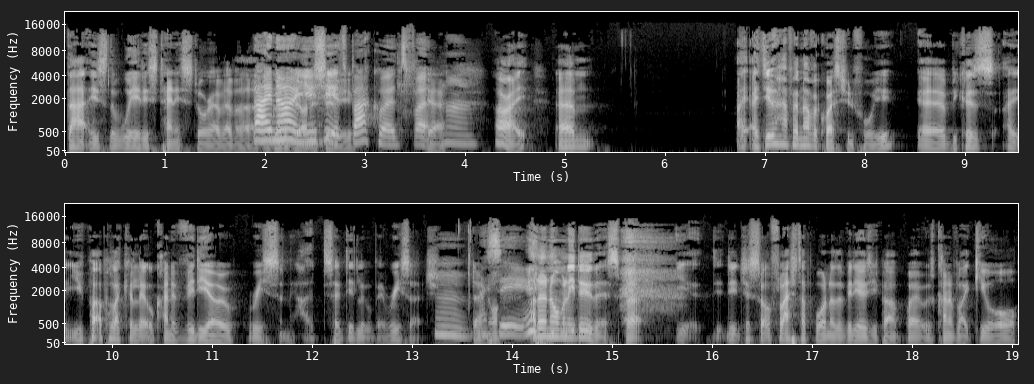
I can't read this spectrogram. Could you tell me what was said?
that is the weirdest tennis story I've ever heard. I know. Usually it's you. backwards, but Yeah. no. All right. Um, I, I do have another question for you uh, because I, you put up like a little kind of video recently. I- So I did a little bit of research. Mm, I nor- see. I don't normally do this, but you, it just sort of flashed up one of the videos you put up where it was kind of like your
